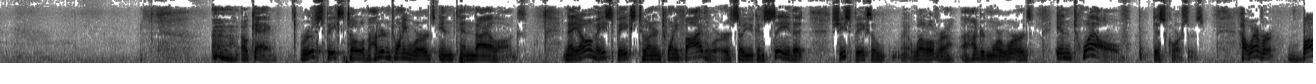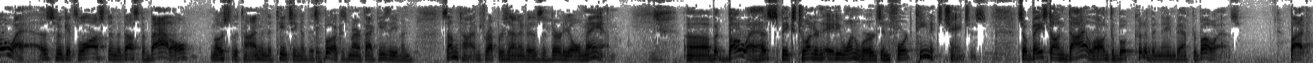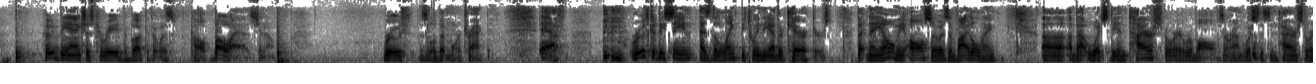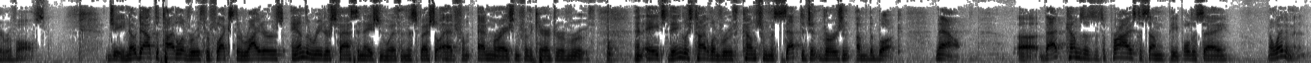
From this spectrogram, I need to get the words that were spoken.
okay, Ruth speaks a total of 120 words in 10 dialogues. Naomi speaks 225 words, so you can see that she speaks a, well over 100 more words in 12 discourses. However, Boaz, who gets lost in the dust of battle most of the time in the teaching of this book, as a matter of fact, he's even sometimes represented as a dirty old man. Uh, but Boaz speaks 281 words in 14 exchanges. So, based on dialogue, the book could have been named after Boaz. But who'd be anxious to read the book if it was called Boaz, you know? Ruth is a little bit more attractive. F. Ruth could be seen as the link between the other characters, but Naomi also is a vital link uh, about which the entire story revolves, around which this entire story revolves. G. No doubt the title of Ruth reflects the writer's and the reader's fascination with and the special admiration for the character of Ruth. And H. The English title of Ruth comes from the Septuagint version of the book. Now, uh, that comes as a surprise to some people to say, "No, wait a minute.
